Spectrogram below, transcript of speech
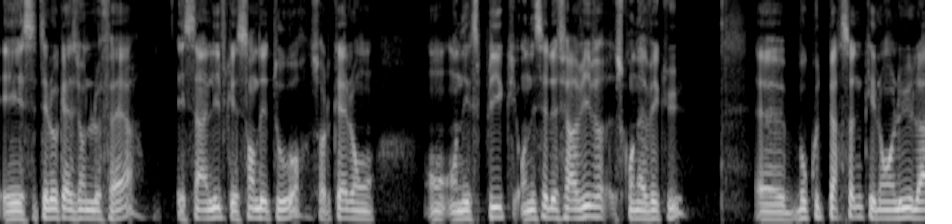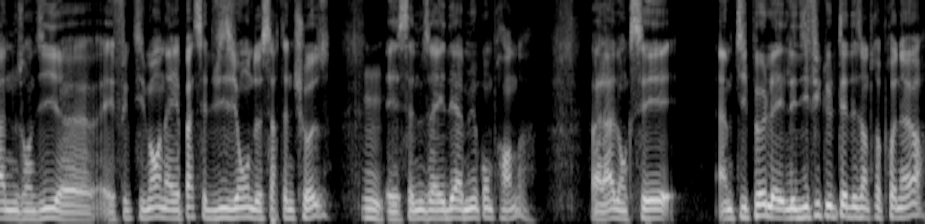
Et c'était l'occasion de le faire. Et c'est un livre qui est sans détour, sur lequel on, on- on explique, on essaie de faire vivre ce qu'on a vécu. Euh, beaucoup de personnes qui l'ont lu là nous ont dit euh, effectivement on n'avait pas cette vision de certaines choses et ça nous a aidé à mieux comprendre. Voilà donc c'est un petit peu les, les difficultés des entrepreneurs.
